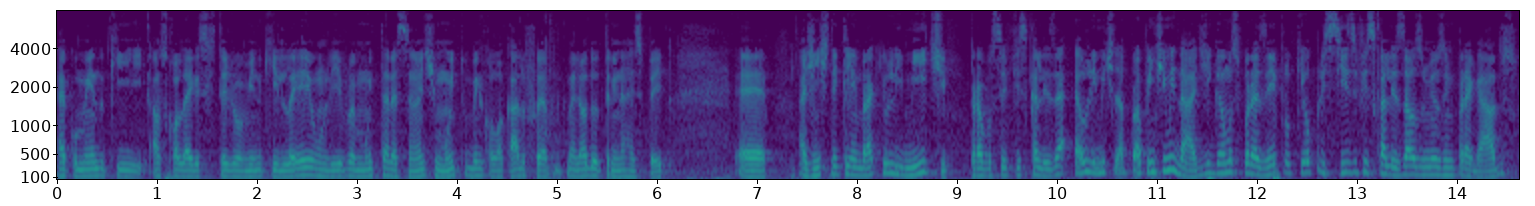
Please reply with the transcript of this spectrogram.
Recomendo que aos colegas que estejam ouvindo que leiam o livro, é muito interessante, muito bem colocado, foi a melhor doutrina a respeito. É, a gente tem que lembrar que o limite para você fiscalizar é o limite da própria intimidade. Digamos, por exemplo, que eu precise fiscalizar os meus empregados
